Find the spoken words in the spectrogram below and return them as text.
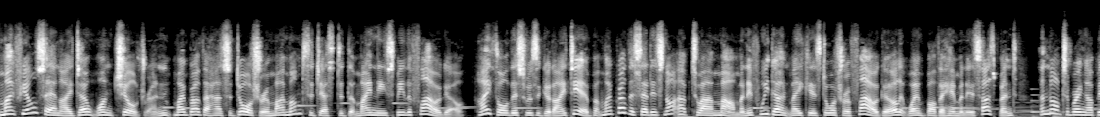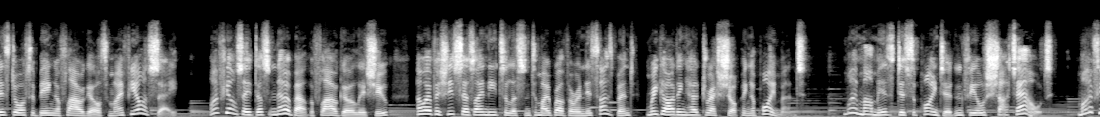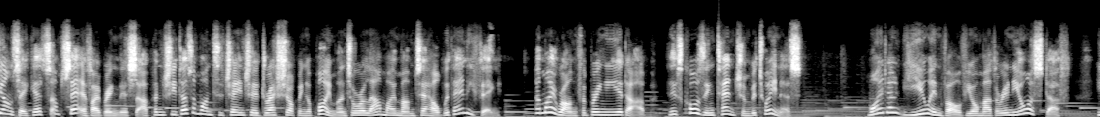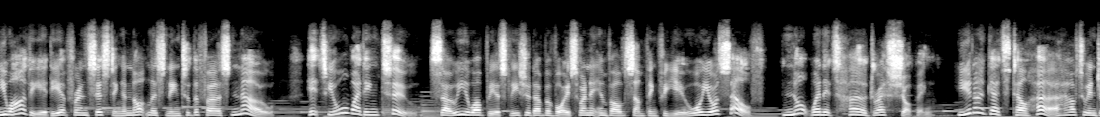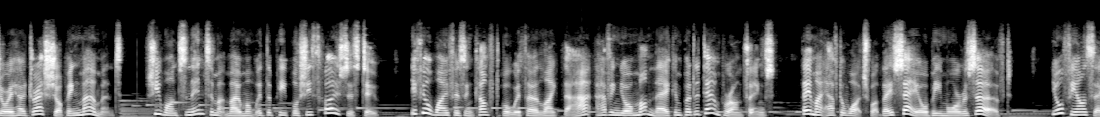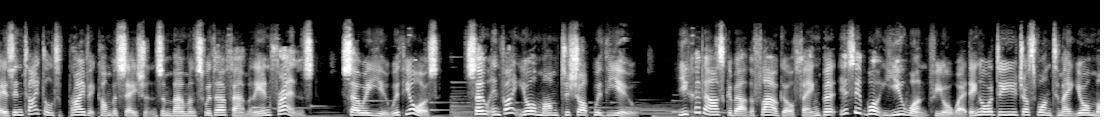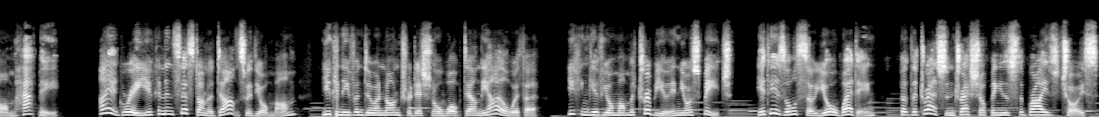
My fiance and I don't want children. My brother has a daughter, and my mum suggested that my niece be the flower girl. I thought this was a good idea, but my brother said it's not up to our mum, and if we don't make his daughter a flower girl, it won't bother him and his husband, and not to bring up his daughter being a flower girl to my fiance. My fiance doesn't know about the flower girl issue. However, she says I need to listen to my brother and his husband regarding her dress shopping appointment. My mum is disappointed and feels shut out. My fiance gets upset if I bring this up and she doesn't want to change her dress shopping appointment or allow my mum to help with anything. Am I wrong for bringing it up? It's causing tension between us. Why don't you involve your mother in your stuff? You are the idiot for insisting and not listening to the first no. It's your wedding too, so you obviously should have a voice when it involves something for you or yourself, not when it's her dress shopping. You don't get to tell her how to enjoy her dress shopping moment. She wants an intimate moment with the people she's closest to. If your wife isn't comfortable with her like that, having your mum there can put a damper on things. They might have to watch what they say or be more reserved. Your fiancé is entitled to private conversations and moments with her family and friends. So are you with yours. So invite your mom to shop with you. You could ask about the flower girl thing, but is it what you want for your wedding or do you just want to make your mom happy? I agree, you can insist on a dance with your mom. You can even do a non-traditional walk down the aisle with her. You can give your mom a tribute in your speech. It is also your wedding, but the dress and dress shopping is the bride's choice.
